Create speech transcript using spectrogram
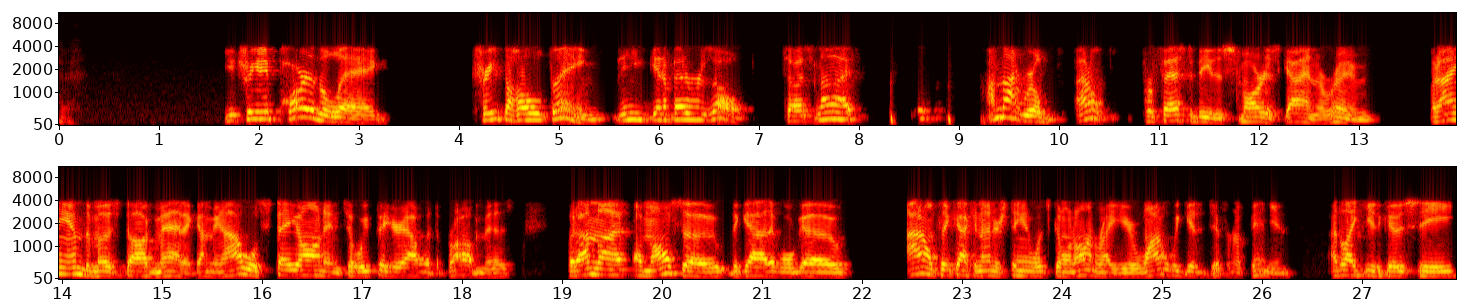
You treated part of the leg. Treat the whole thing. Then you get a better result. So it's not, I'm not real, I don't profess to be the smartest guy in the room, but I am the most dogmatic. I mean, I will stay on until we figure out what the problem is. But I'm not, I'm also the guy that will go, I don't think I can understand what's going on right here. Why don't we get a different opinion? I'd like you to go see,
